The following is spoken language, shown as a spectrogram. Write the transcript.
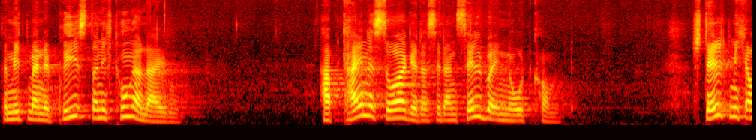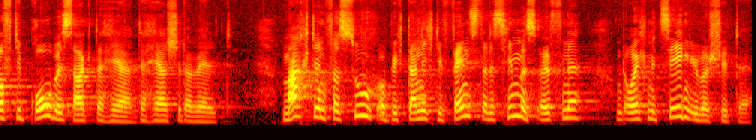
damit meine Priester nicht Hunger leiden. Habt keine Sorge, dass ihr dann selber in Not kommt. Stellt mich auf die Probe, sagt der Herr, der Herrscher der Welt. Macht den Versuch, ob ich dann nicht die Fenster des Himmels öffne und euch mit Segen überschütte.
